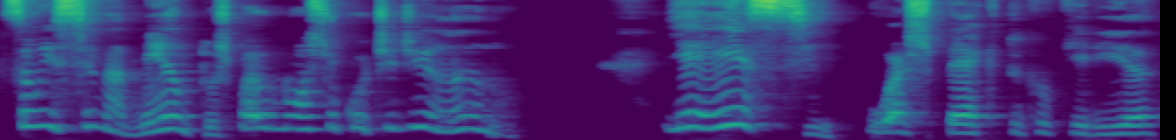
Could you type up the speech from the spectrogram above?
São ensinamentos para o nosso cotidiano. E é esse o aspecto que eu queria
